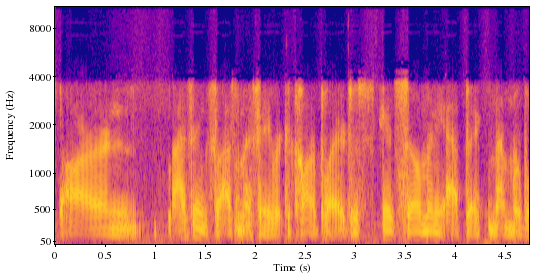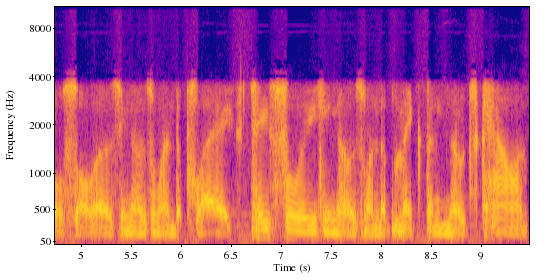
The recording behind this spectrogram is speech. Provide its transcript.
star, and I think Slash's my favorite guitar player. Just he has so many epic, memorable solos. He knows when to play tastefully. He knows when to make the notes count.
